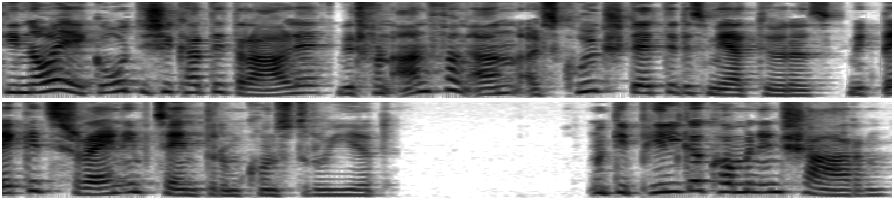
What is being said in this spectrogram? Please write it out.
Die neue gotische Kathedrale wird von Anfang an als Kultstätte des Märtyrers mit Beckets Schrein im Zentrum konstruiert. Und die Pilger kommen in Scharen.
